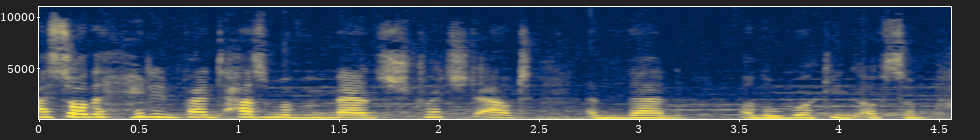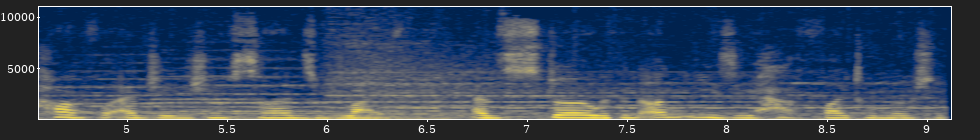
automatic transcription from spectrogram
I saw the hidden phantasm of a man stretched out, and then, on the working of some powerful engine, show signs of life, and stir with an uneasy, half vital motion.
